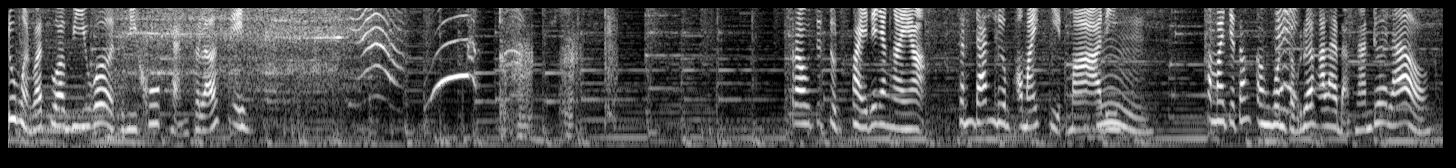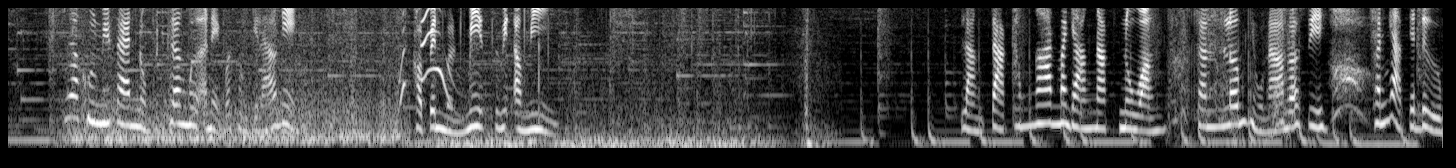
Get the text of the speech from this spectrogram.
ดูเหมือนว่าตัวบีเวอร์จะมีคู่แข่งซะแล้วสิ เราจะจุดไฟได้ยังไงอะฉันดันลืมเอาไม้ขีดมาดิ ทำไมจะต้องกังวลกับเรื่องอะไรแบบนั้นด้วยแล้วเมื่อคุณมีแฟนหนุ่มเป็นเครื่องมืออเนกประสงค์อยู่แล้วนี่ เขาเป็นเหมือนมีดสวิตอามี หลังจากทำงานมาอย่างหนักหน่วง ฉันเริ่มหิวน้ำแล้วสิ ฉันอยากจะดื่ม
